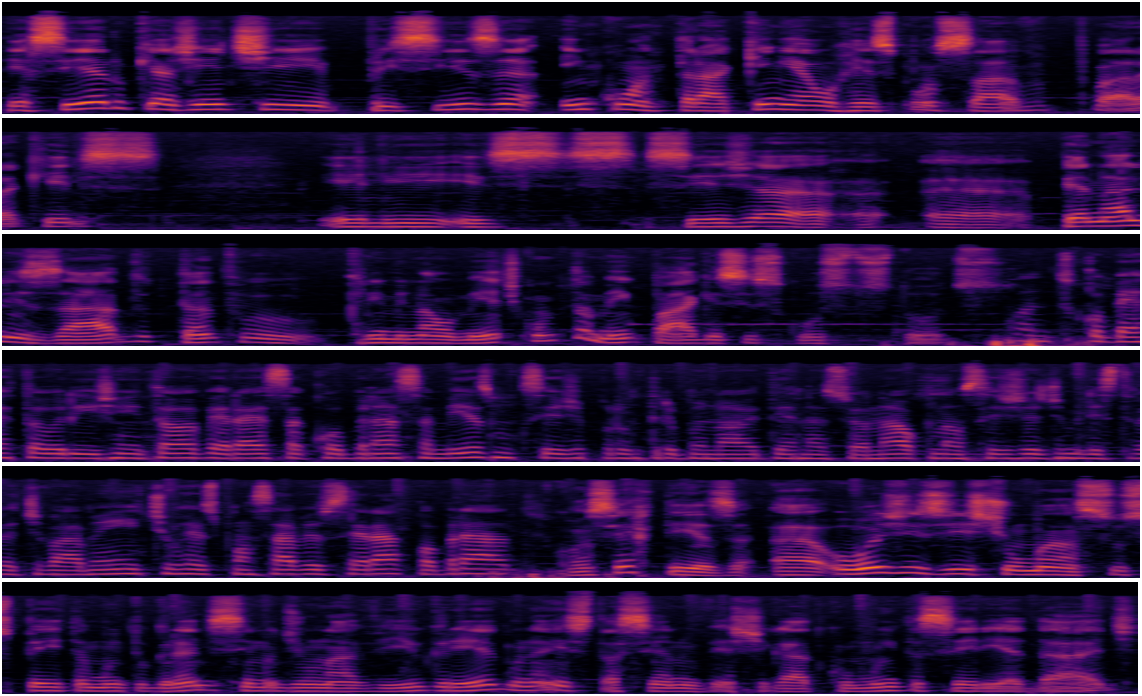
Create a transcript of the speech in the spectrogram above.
Terceiro, que a gente precisa encontrar quem é o responsável para que eles ele, ele seja é, penalizado tanto criminalmente como também pague esses custos todos. Quando descoberta a origem, então haverá essa cobrança, mesmo que seja por um tribunal internacional, que não seja administrativamente, o responsável será cobrado? Com certeza. Uh, hoje existe uma suspeita muito grande em cima de um navio grego, né? Isso está sendo investigado com muita seriedade.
